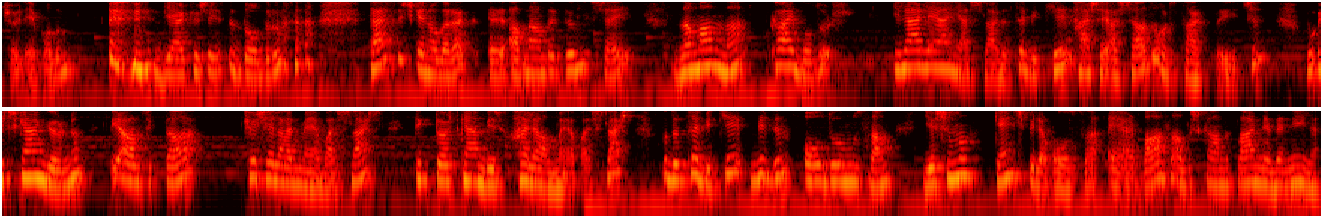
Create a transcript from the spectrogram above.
şöyle yapalım. Diğer köşeyi siz doldurun. ters üçgen olarak e, adlandırdığımız şey zamanla kaybolur. İlerleyen yaşlarda tabii ki her şey aşağı doğru sarktığı için bu üçgen görünüm birazcık daha köşelenmeye başlar. Dikdörtgen bir hal almaya başlar. Bu da tabii ki bizim olduğumuzdan yaşımız genç bile olsa eğer bazı alışkanlıklar nedeniyle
